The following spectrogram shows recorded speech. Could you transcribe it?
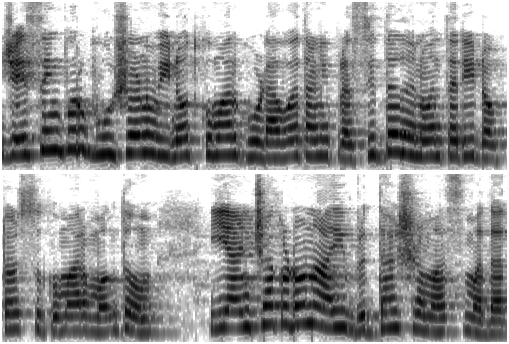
जयसिंगपूर भूषण विनोद कुमार घोडावत आणि प्रसिद्ध धन्वंतरी डॉक्टर सुकुमार मगदोम यांच्याकडून आई वृद्धाश्रमास मदत.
